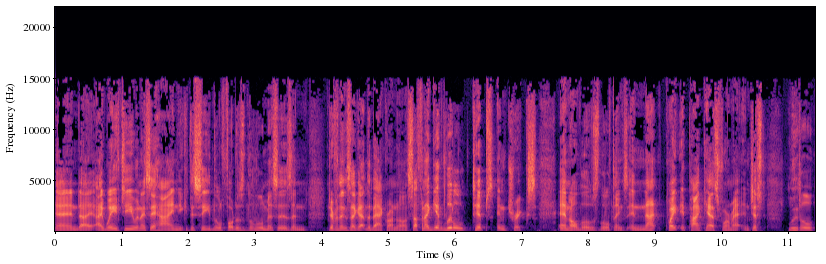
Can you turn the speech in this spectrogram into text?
And I, I, wave to you and I say hi, and you get to see little photos of the little misses and different things I got in the background and all that stuff. And I give little tips and tricks and all those little things in not quite a podcast format and just little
